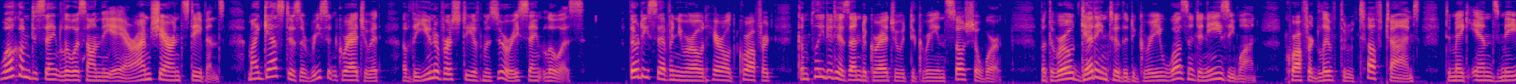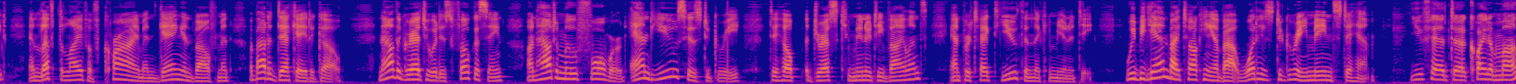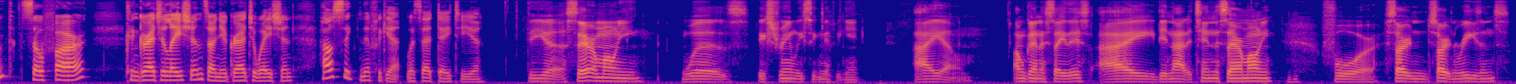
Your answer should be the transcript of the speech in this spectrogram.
Welcome to St. Louis on the Air. I'm Sharon Stevens. My guest is a recent graduate of the University of Missouri St. Louis. 37 year old Harold Crawford completed his undergraduate degree in social work, but the road getting to the degree wasn't an easy one. Crawford lived through tough times to make ends meet and left the life of crime and gang involvement about a decade ago. Now the graduate is focusing on how to move forward and use his degree to help address community violence and protect youth in the community. We began by talking about what his degree means to him. You've had uh, quite a month so far. Congratulations on your graduation. How significant was that day to you? The uh, ceremony was extremely significant. I um, I'm gonna say this: I did not attend the ceremony mm-hmm. for certain certain reasons,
